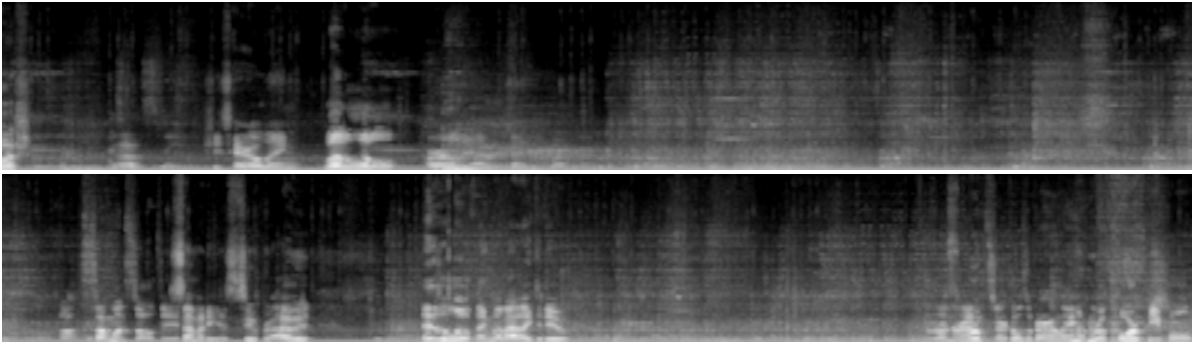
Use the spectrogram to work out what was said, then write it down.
Push. Yeah. She's heralding. A little, little early, I would think, but Oh, someone's salty. somebody is super. I would. This is a little thing that I like to do. Run around in circles, apparently. Report people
